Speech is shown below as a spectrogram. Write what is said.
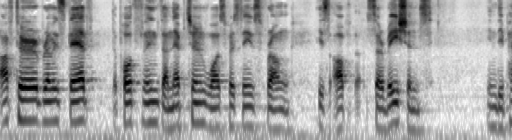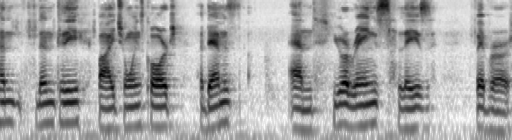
after Brahma's death, the position that Neptune was perceived from his observations independently by John Couch Adams and Uranus lays February.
